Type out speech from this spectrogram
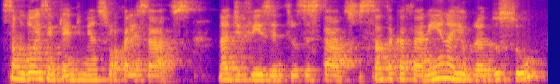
são dois empreendimentos localizados na divisa entre os estados de Santa Catarina e Rio Grande do Sul.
